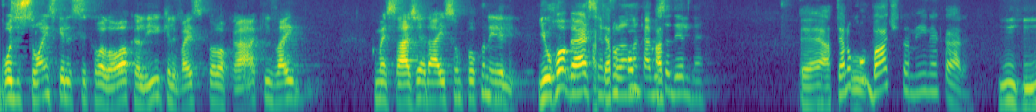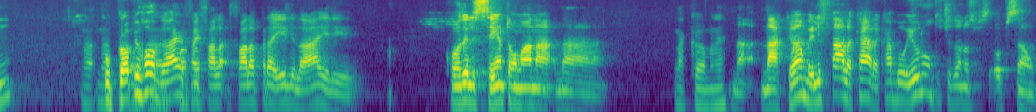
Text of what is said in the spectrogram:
posições que ele se coloca ali, que ele vai se colocar, que vai começar a gerar isso um pouco nele. E o Rogar sempre falando com... na cabeça dele, né? É, até no combate também, né, cara? Uhum. Na, na, o próprio na, Rogar vai, fala, fala para ele lá, ele quando eles sentam lá na, na, na cama, né? Na, na, cama, ele fala, cara, acabou, eu não tô te dando opção.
